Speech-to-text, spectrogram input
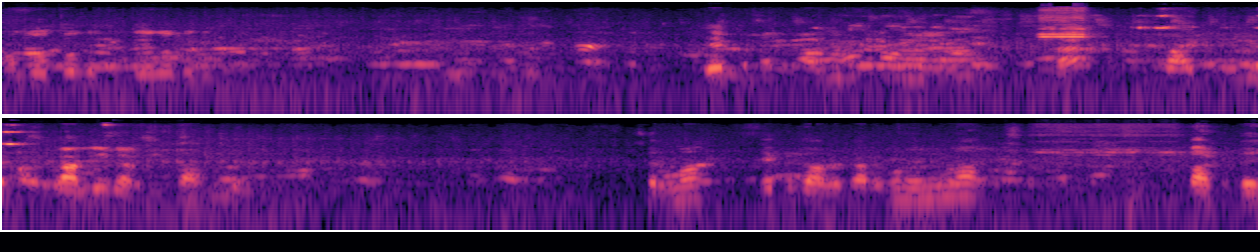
ਉਹ ਤੋਂ ਉੱਤੋਂ ਦੇ ਦੋ ਤੇ ਇੱਕ ਕਰ ਲਈ ਕਰ ਲਈ ਸ਼ਰਮਾ ਇੱਕ ਗੱਲ ਕਰ ਹੁਣ ਇਹਨੂੰ ਨਾ ਕੱਟ ਦੇ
